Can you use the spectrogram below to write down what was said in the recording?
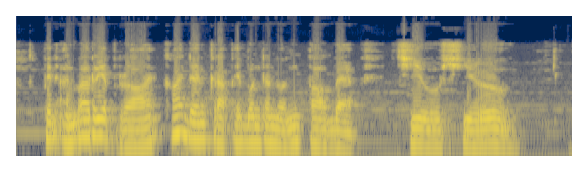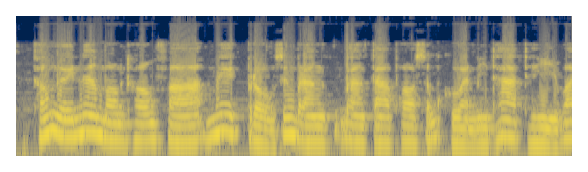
ๆ เป็นอันว่าเรียบร้อย ค่อยเดินกลับไปบนถนนต่อแบบชิวๆเขาเงยหน้ามองท้องฟ้าเมฆโปร่งซึ่งบางบางตาพอสมควรมีท่าทีว่า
